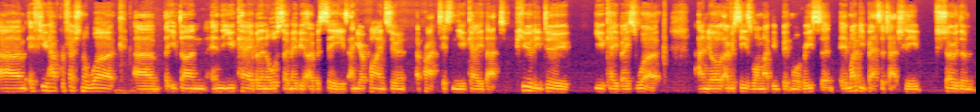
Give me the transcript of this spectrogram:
um, if you have professional work uh, that you've done in the UK, but then also maybe overseas, and you're applying to a practice in the UK that purely do UK based work, and your overseas one might be a bit more recent, it might be better to actually show them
